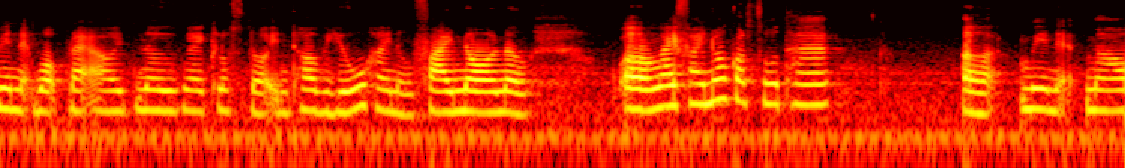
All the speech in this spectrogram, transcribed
មានអ្នកបកប្រែឲ្យនៅថ្ងៃ close door interview ហើយនឹង final នឹងថ្ងៃ final គាត់សួរថាអឺមានអ្នកមក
